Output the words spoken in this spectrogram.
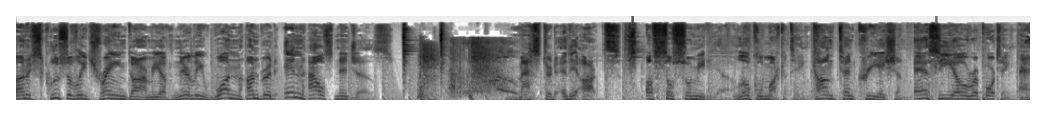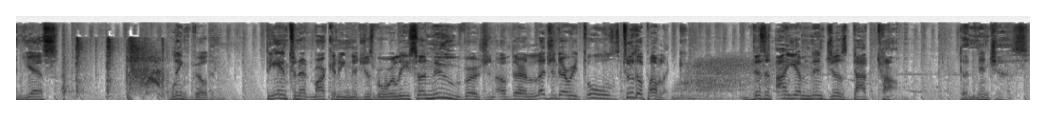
An exclusively trained army of nearly 100 in-house ninjas. Mastered in the arts of social media, local marketing, content creation, SEO reporting, and yes, link building. The Internet Marketing Ninjas will release a new version of their legendary tools to the public. Visit imninjas.com. The Ninjas.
